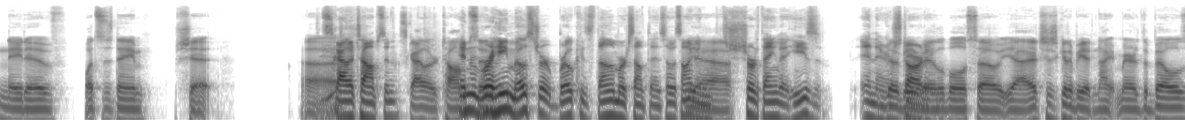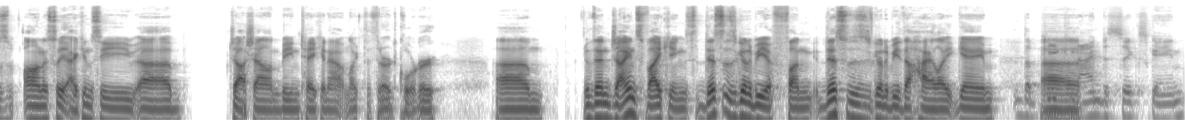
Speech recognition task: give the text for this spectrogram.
native. What's his name? Shit. Uh, Skylar Thompson Skylar Thompson. and Raheem Mostert broke his thumb or something, so it's not even Yeah. a sure thing that he's in there going to be starting. available. So yeah, it's just going to be a nightmare. The Bills, honestly, I can see uh, Josh Allen being taken out in like the third quarter. Um, then Giants Vikings. This is going to be a fun. This is going to be the highlight game. The peak Uh, 9 to 6 game.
